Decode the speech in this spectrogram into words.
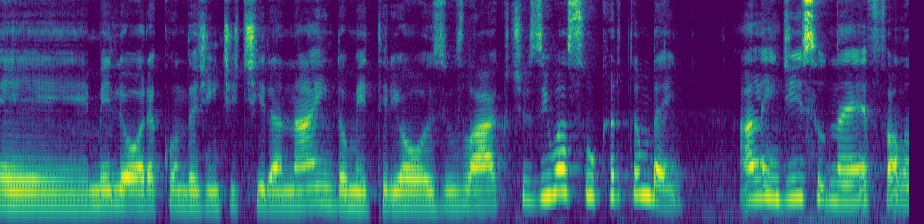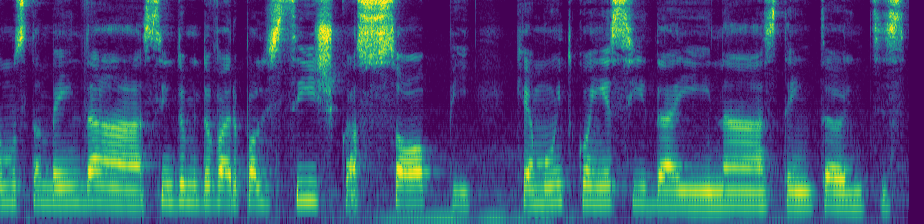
é, melhora quando a gente tira na endometriose os lácteos e o açúcar também. Além disso, né, falamos também da síndrome do ovário policístico, a SOP, que é muito conhecida aí nas tentantes.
